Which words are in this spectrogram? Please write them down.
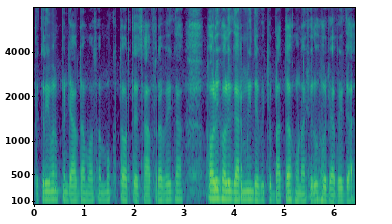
ਤਕਰੀਬਨ ਪੰਜਾਬ ਦਾ ਮੌਸਮ ਮੁੱਖ ਤੌਰ ਤੇ ਸਾਫ਼ ਰਹੇਗਾ। ਹੌਲੀ ਹੌਲੀ ਗਰਮੀ ਦੇ ਵਿੱਚ ਵਾਧਾ ਹੋਣਾ ਸ਼ੁਰੂ ਹੋ ਜਾਵੇਗਾ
